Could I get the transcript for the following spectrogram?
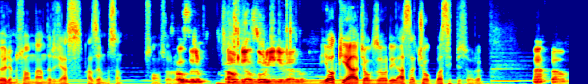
bölümü sonlandıracağız. Hazır mısın? Son soru. Hazırım. Ama biraz zor geliyor galiba. Yok ya çok zor değil. Aslında çok basit bir soru. Ha tamam.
